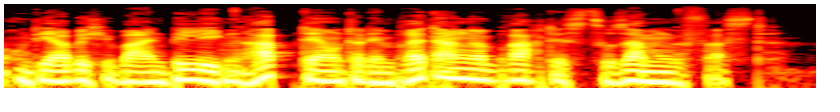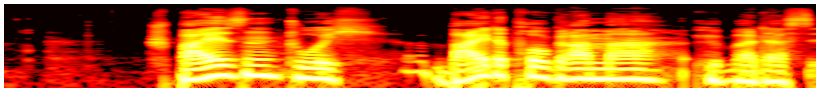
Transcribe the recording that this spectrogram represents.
und die habe ich über einen billigen Hub, der unter dem Brett angebracht ist, zusammengefasst. Speisen tue ich beide Programme über das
